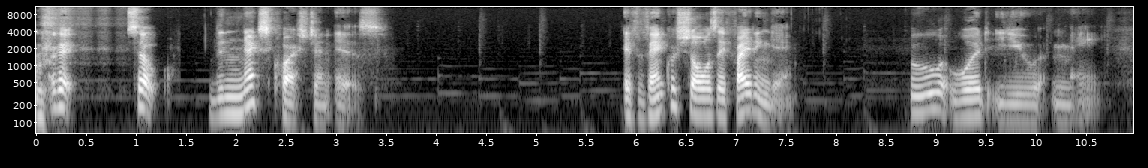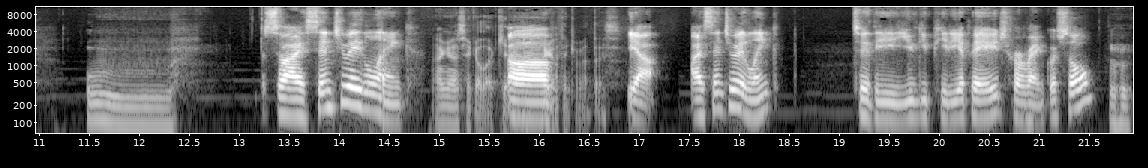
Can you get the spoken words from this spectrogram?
Okay, so the next question is if Vanquish Soul was a fighting game, who would you main? Ooh, So I sent you a link. I'm gonna take a look. Yeah, Uh, I gotta think about this. Yeah, I sent you a link to the Yugipedia page for Vanquish Soul. Mhm.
